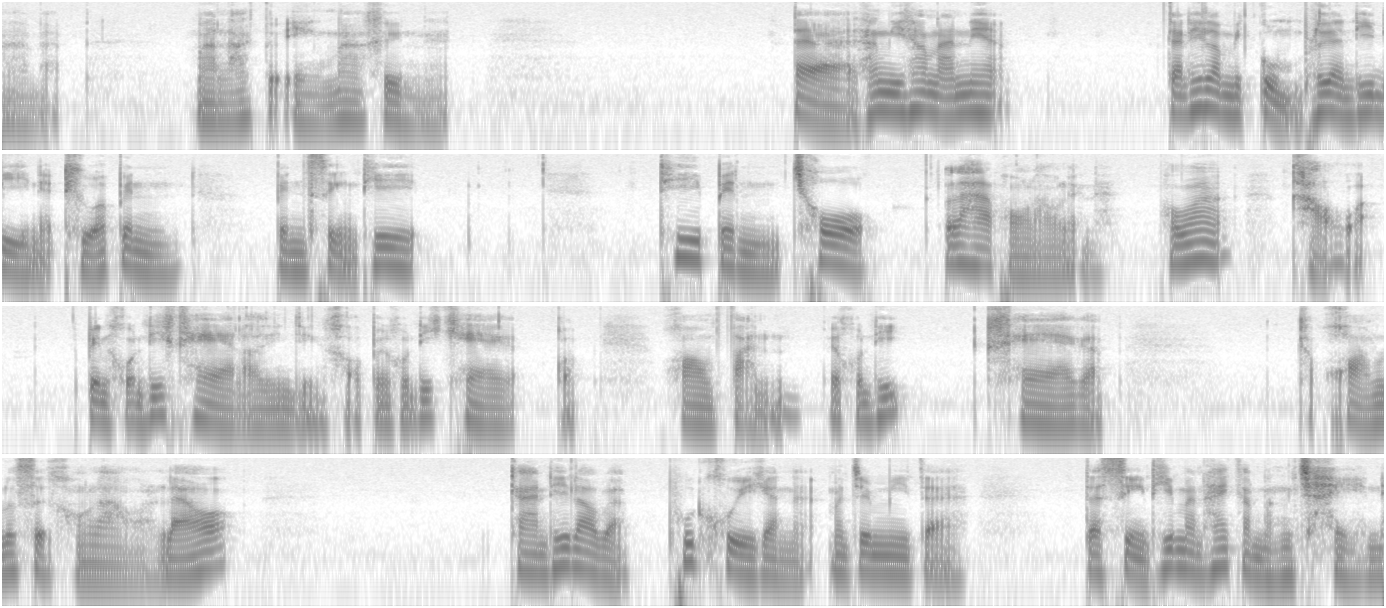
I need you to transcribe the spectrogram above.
มาแบบ มารักตัวเองมากขึ้นนะแต่ทั้งนี้ทั้งนั้นเนี่ยการที่เรามีกลุ่มเพื่อนที่ดีเนี่ย ถือว่าเป็นเป็นสิ่งที่ที่เป็นโชคลาภของเราเลยนะ เพราะว่าเขาอะเป็นคนที่แคร์เราจริง ๆ เขาเป็นคนที่แคร์กับความฝัน เป็นคนที่แคร์กับกับความรู้สึกของเรา แล้ว การที่เราแบบพูดคุยกันอะ่ะมันจะมีแต่แต่สิ่งที่มันให้กำลังใจใน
